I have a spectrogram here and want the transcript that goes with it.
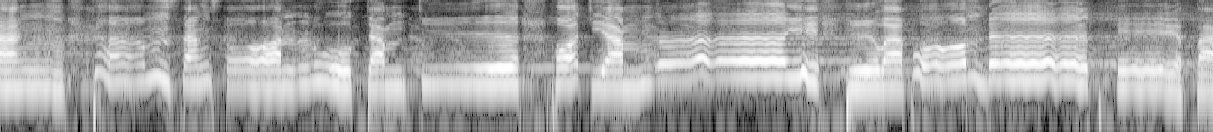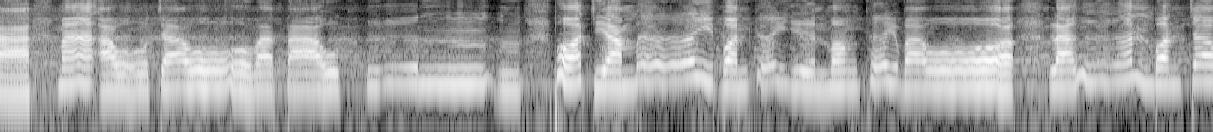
างคำสั่งสอนลูกจำเจือพอเจียมเอ้ยถือว่าผมเดินเทป่ามาเอาเจ้าว่าเตาคืน พอเจียมเอ้ยบ่อนเคยยืนมองเคยเบาละเฮือนบ่อนเจ้า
